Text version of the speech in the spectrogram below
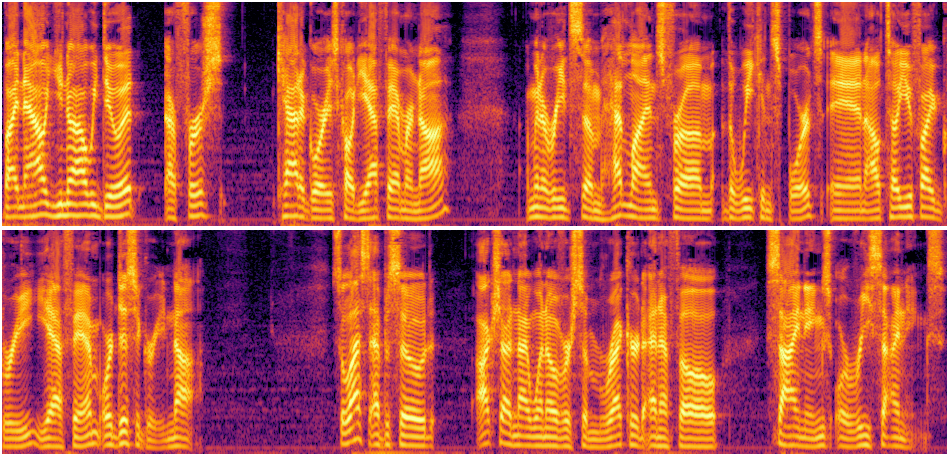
By now, you know how we do it. Our first category is called Yeah Fam or Nah. I'm going to read some headlines from the week in sports, and I'll tell you if I agree, yeah fam, or disagree, nah. So last episode, Akshat and I went over some record NFL signings or re-signings.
